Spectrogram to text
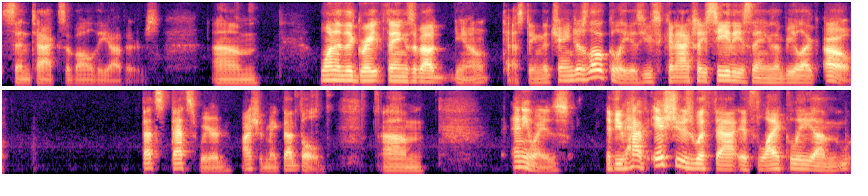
syntax of all the others. Um, one of the great things about, you know, testing the changes locally is you can actually see these things and be like, oh, that's that's weird. I should make that bold. Um, anyways, if you have issues with that, it's likely. Um,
